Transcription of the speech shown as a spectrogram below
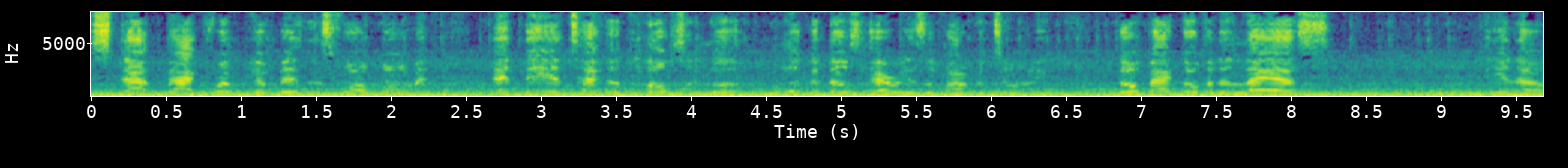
step back from your business for a moment, and then take a closer look. Look at those areas of opportunity. Go back over the last, you know,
